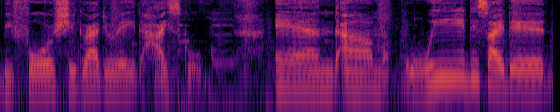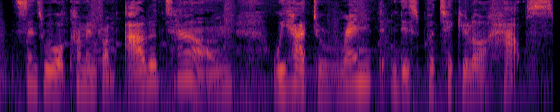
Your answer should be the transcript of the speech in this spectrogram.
before she graduate high school. And um, we decided since we were coming from out of town we had to rent this particular house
